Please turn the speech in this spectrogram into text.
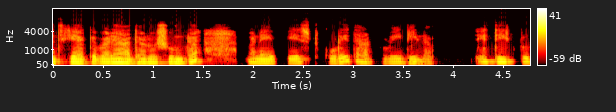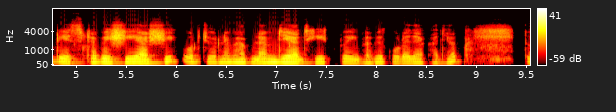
আজকে একেবারে আদা, রসুনটা মানে পেস্ট করে তারপরেই দিলাম। এতে একটু টেস্টটা বেশি আসে। ওর জন্যে ভাবলাম যে আজকে একটু এইভাবে করে দেখা যাক। তো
